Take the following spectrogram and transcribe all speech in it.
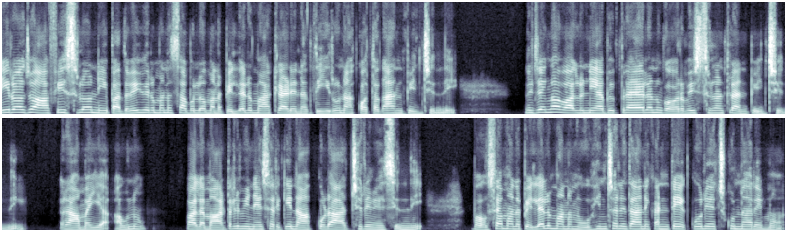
ఈరోజు ఆఫీసులో నీ పదవీ విరమణ సభలో మన పిల్లలు మాట్లాడిన తీరు నాకు కొత్తగా అనిపించింది. నిజంగా వాళ్ళు నీ అభిప్రాయాలను గౌరవిస్తున్నట్లు అనిపించింది. రామయ్య అవును. వాళ్ళ మాటలు వినేసరికి నాకు కూడా ఆశ్చర్యం వేసింది. బహుశా మన పిల్లలు మనం ఊహించని దానికంటే ఎక్కువ నేర్చుకున్నారేమో.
